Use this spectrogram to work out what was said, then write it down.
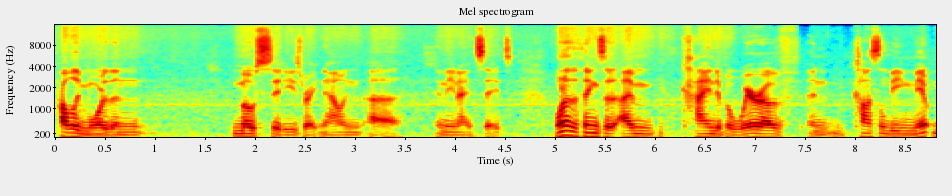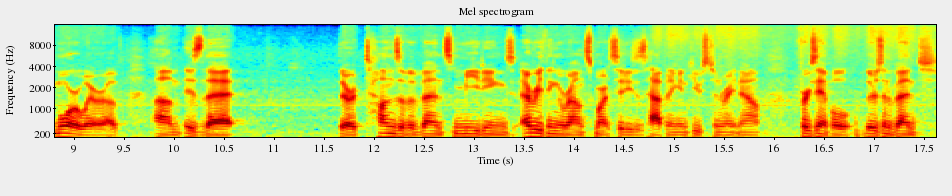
probably more than most cities right now in uh, in the United States. One of the things that I'm kind of aware of and constantly being more aware of um, is that there are tons of events, meetings, everything around smart cities is happening in Houston right now for example, there's an event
